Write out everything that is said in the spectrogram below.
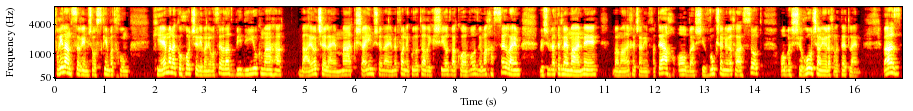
פרילנסרים שעוסקים בתחום, כי הם הלקוחות שלי ואני רוצה לדעת בדיוק מה הבעיות שלהם, מה הקשיים שלהם, איפה הנקודות הרגשיות והכואבות ומה חסר להם בשביל לתת להם מענה במערכת שאני מפתח או בשיווק שאני הולך לעשות או בשירות שאני הולך לתת להם. ואז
